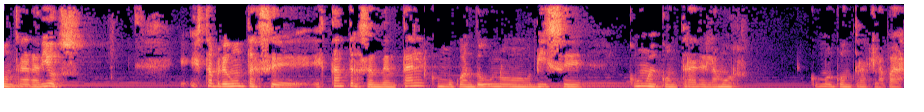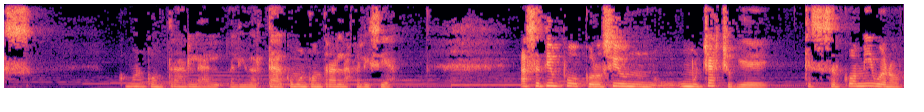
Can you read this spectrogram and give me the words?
encontrar a Dios? Esta pregunta es, tan trascendental como cuando uno dice cómo encontrar el amor, cómo encontrar la paz, cómo encontrar la, libertad, cómo encontrar la felicidad. Hace tiempo conocí un, un muchacho que, que, se acercó a mí, bueno,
